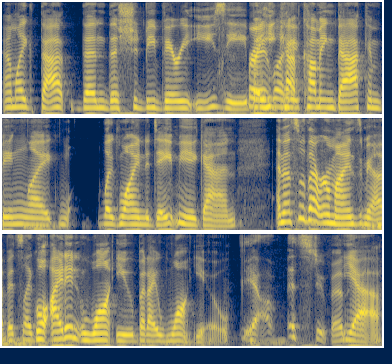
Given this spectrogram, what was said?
And I'm like, that then this should be very easy, but he like- kept coming back and being like, like wanting to date me again. And that's what that reminds me of. It's like, well, I didn't want you, but I want you. yeah, it's stupid. Yeah.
